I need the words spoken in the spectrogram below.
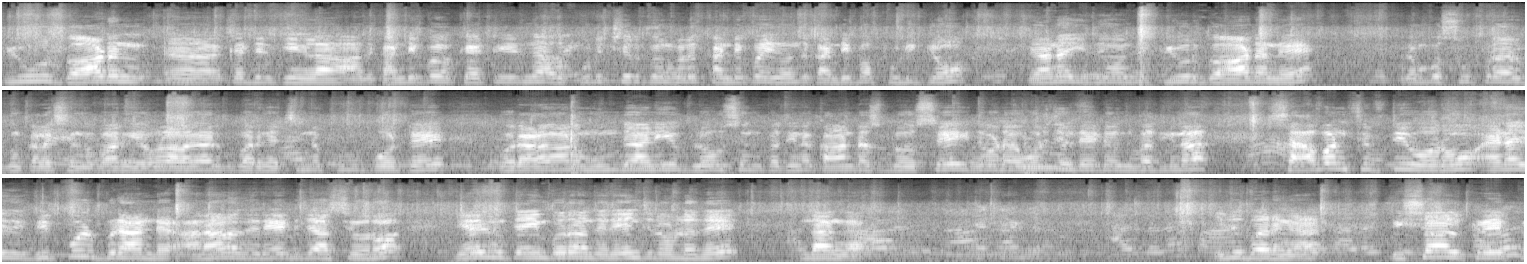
பியூர் கார்டன் கட்டியிருக்கீங்களா அது கண்டிப்பாக கட்டியிருந்தால் அது பிடிச்சிருக்குங்களுக்கு கண்டிப்பாக இது வந்து கண்டிப்பாக பிடிக்கும். ஏன்னா இது வந்து பியூர் கார்டனு ரொம்ப சூப்பராக இருக்கும் கலெக்ஷன் பாருங்கள் எவ்வளோ அழகாக இருக்குது பாருங்கள் சின்ன பூ போட்டு ஒரு அழகான முந்தானி ப்ளவுஸ் வந்து பார்த்தீங்கன்னா கான்ட்ராஸ்ட் ப்ளவுஸு இதோட ஒரிஜினல் ரேட் வந்து பார்த்தீங்கன்னா செவன் ஃபிஃப்டி வரும். ஏன்னா இது விப்புல் பிராண்டு அதனால் அந்த ரேட் ஜாஸ்தி வரும். எழுநூற்றி ஐம்பது ரூபா அந்த ரேஞ்சில் உள்ளது. இந்தாங்க. இது பாருங்க. விஷால் கிரேப்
